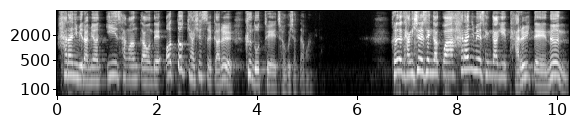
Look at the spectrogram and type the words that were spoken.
하나님이라면 이 상황 가운데 어떻게 하셨을까를 그 노트에 적으셨다고 합니다. 그런데 당신의 생각과 하나님의 생각이 다를 때에는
